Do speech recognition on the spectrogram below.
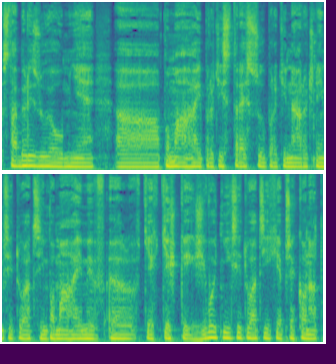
stabilizují mě, pomáhají proti stresu, proti náročným situacím, pomáhají mi v, v těch těžkých životních situacích je překonat.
